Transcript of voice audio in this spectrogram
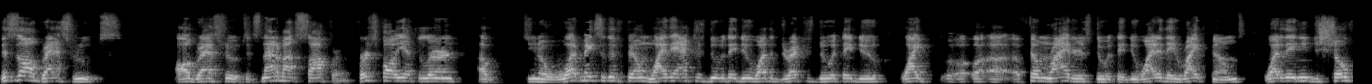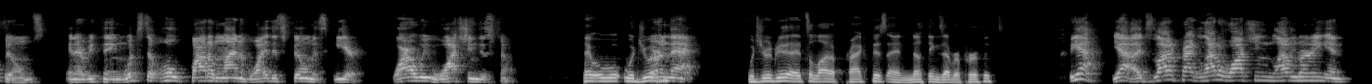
This is all grassroots all grassroots. It's not about software. First of all, you have to learn of you know what makes a good film, why the actors do what they do, why the directors do what they do, why uh, uh, uh, film writers do what they do, why do they write films, why do they need to show films and everything. What's the whole bottom line of why this film is here? Why are we watching this film? Now, would you learn agree, that? Would you agree that it's a lot of practice and nothing's ever perfect? Yeah, yeah, it's a lot of practice, a lot of watching, a lot of learning, and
